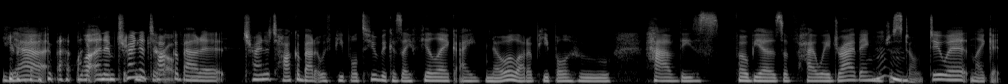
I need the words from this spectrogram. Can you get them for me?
Yeah. that, well and i'm trying to talk of. about it trying to talk about it with people too because i feel like i know a lot of people who have these phobias of highway driving who just Mm. don't do it and like it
